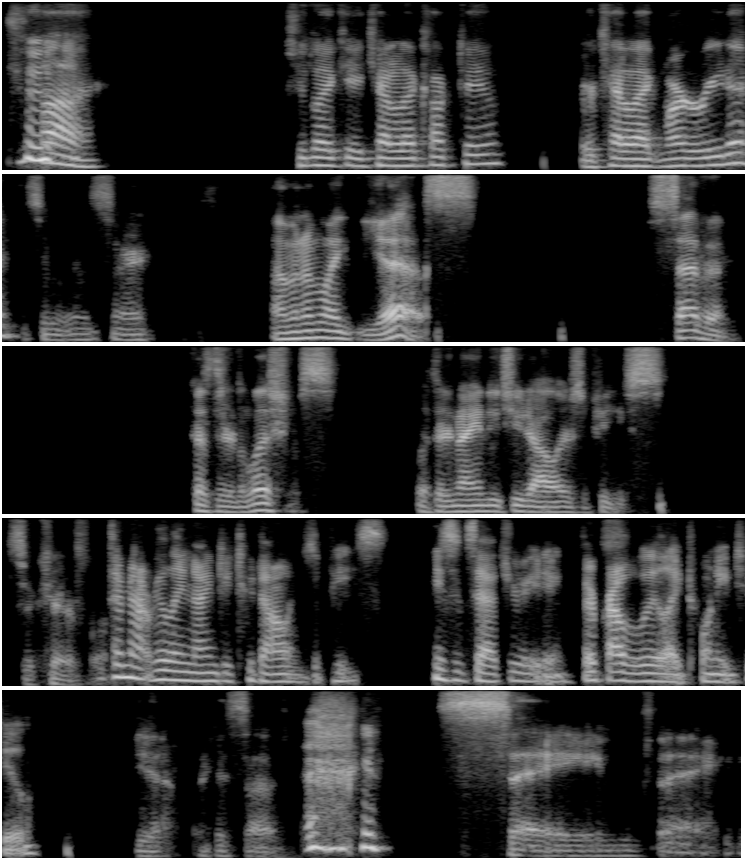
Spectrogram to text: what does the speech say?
Hi. Would you like a Cadillac cocktail or Cadillac margarita? So, uh, sorry. Um, and I'm like, yes. Seven. Because they're delicious, but they're $92 a piece. So careful. They're not really $92 a piece. He's exaggerating. They're probably like twenty-two. Yeah, like I said, same thing.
